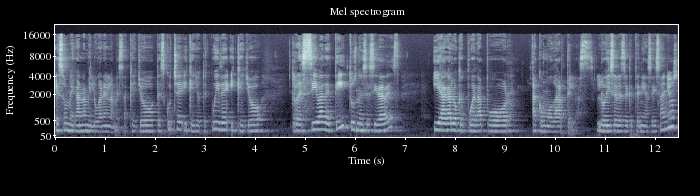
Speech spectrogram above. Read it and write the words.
Eso me gana mi lugar en la mesa, que yo te escuche y que yo te cuide y que yo reciba de ti tus necesidades y haga lo que pueda por acomodártelas. Lo hice desde que tenía seis años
